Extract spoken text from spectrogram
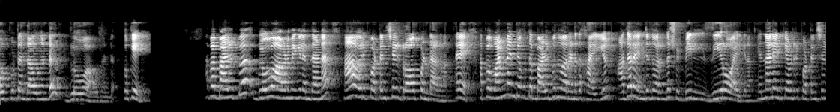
ഔട്ട്പുട്ട് എന്താവുന്നുണ്ട്? ഗ്ലോ ആവുന്നുണ്ട്. ഓക്കെ അപ്പൊ ബൾബ് ഗ്ലോ ആവണമെങ്കിൽ എന്താണ്? ആ ഒരു പൊട്ടൻഷ്യൽ ഡ്രോപ്പ് ഉണ്ടാകണം. അല്ലെ? അപ്പൊ one end of the bulb എന്ന് പറയുന്നത് ഹൈയും അതർ എൻഡ് എന്ന് പറയുന്നത് ഷുഡ് ബി സീറോ ആയിരിക്കണം. എന്നാലേ എനിക്ക് അവിടെ ഒരു പൊട്ടൻഷ്യൽ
